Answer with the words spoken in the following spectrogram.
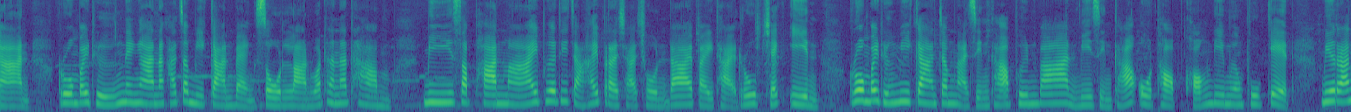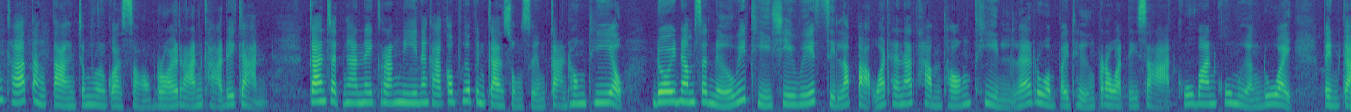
งาน รวมไปถึงในงานนะคะจะมีการแบ่งโซนลานวัฒนธรรม มีสะพานไม้เพื่อที่จะให้ประชาชนได้ไปถ่ายรูปเช็คอิน รวมไปถึงมีการจำหน่ายสินค้าพื้นบ้าน มีสินค้าโอท็อปของดีเมืองภูเก็ต มีร้านค้าต่างๆจำนวนกว่า 200 ร้านค้าด้วยกัน การจัดงานในครั้งนี้นะคะ ก็เพื่อเป็นการส่งเสริมการท่องเที่ยว โดยนำเสนอวิถีชีวิต ศิลปะวัฒนธรรมท้องถิ่น และรวมไปถึงประวัติศาสตร์ คู่บ้านคู่เมืองด้วย เป็นก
